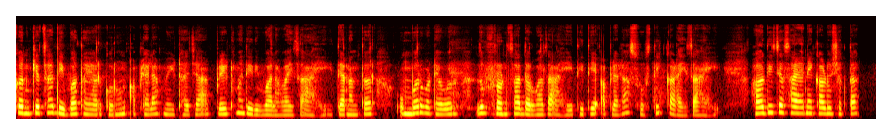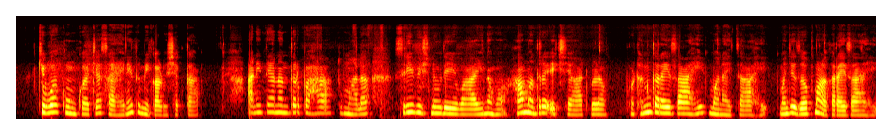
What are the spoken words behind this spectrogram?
कणकेचा दिवा तयार करून आपल्याला मिठाच्या प्लेटमध्ये दिवा लावायचा आहे. त्यानंतर उंबरवट्यावर जो फ्रंटचा दरवाजा आहे तिथे आपल्याला स्वस्तिक काढायचा आहे. हळदीच्या साहाय्याने काढू शकता किंवा कुंकवाच्या साहाय्याने तुम्ही काढू शकता. आणि त्यानंतर पहा तुम्हाला श्री विष्णुदेवाय नम. हा मंत्र एकशे आठ वेळा पठण करायचं आहे म्हणायचं आहे म्हणजे जपमाळ करायचा आहे.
